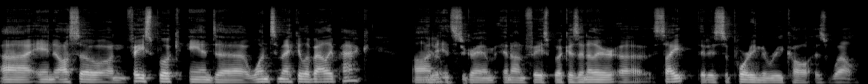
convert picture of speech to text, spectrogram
uh, and also on Facebook and uh, One Temecula Valley PAC on Yep. Instagram and on Facebook is another uh, site that is supporting the recall as well.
